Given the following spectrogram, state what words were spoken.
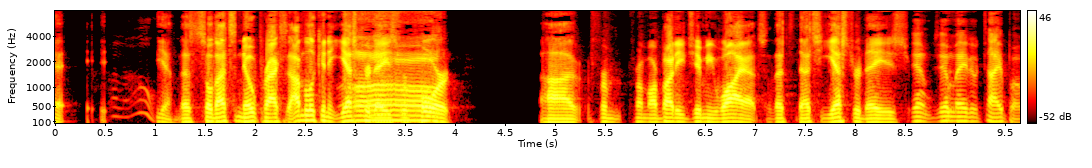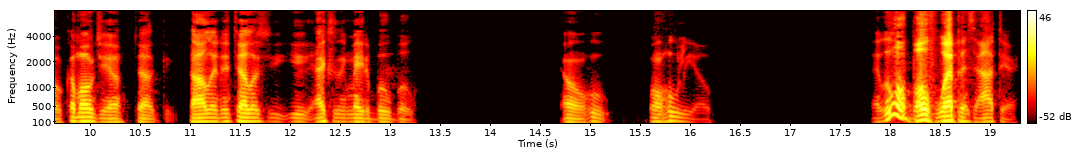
uh, I don't know. Yeah, that's so that's no practice. I'm looking at yesterday's Oh. report uh, from from our buddy Jimmy Wyatt. So that's that's yesterday's. Jim, Jim made a typo. Come on, Jim. Tell, call it and tell us you, you actually made a boo boo. Oh, who on Julio? And we want both weapons out there.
